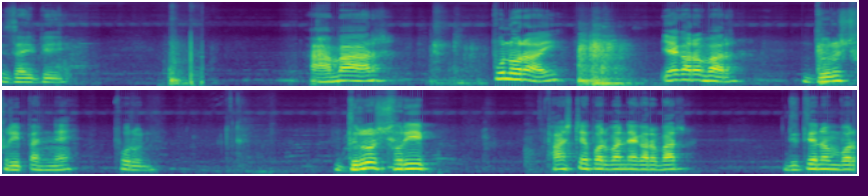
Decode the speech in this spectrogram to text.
যাইবে। আবার পুনরায় এগারো বার দুরুদ শরীফ আনে পড়ুন। দুরুদ শরীফ ফার্স্টে পড়বেন এগারো বার, দ্বিতীয় নম্বর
